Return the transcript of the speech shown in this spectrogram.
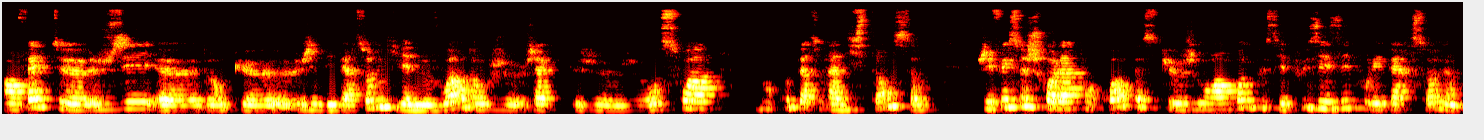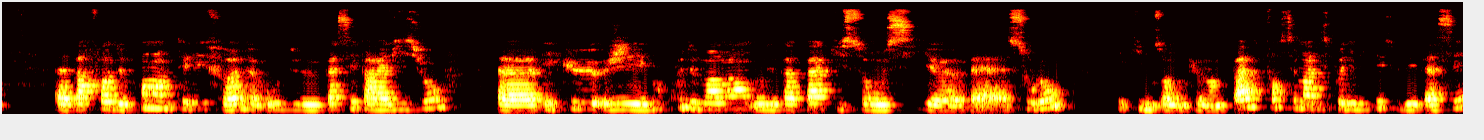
En fait, euh, j'ai euh, donc euh, j'ai des personnes qui viennent me voir, donc je, reçois beaucoup de personnes à distance. J'ai fait ce choix-là pourquoi? Parce que je me rends compte que c'est plus aisé pour les personnes parfois de prendre un téléphone ou de passer par la visio et que j'ai beaucoup de mamans ou de papas qui sont aussi ben, solo et qui n'ont pas forcément la disponibilité de se déplacer.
